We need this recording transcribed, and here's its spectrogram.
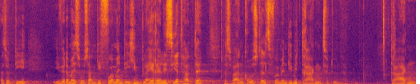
also die ich würde mal so sagen, die Formen, die ich im Blei realisiert hatte, das waren großteils Formen, die mit Tragen zu tun hatten. Tragen,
